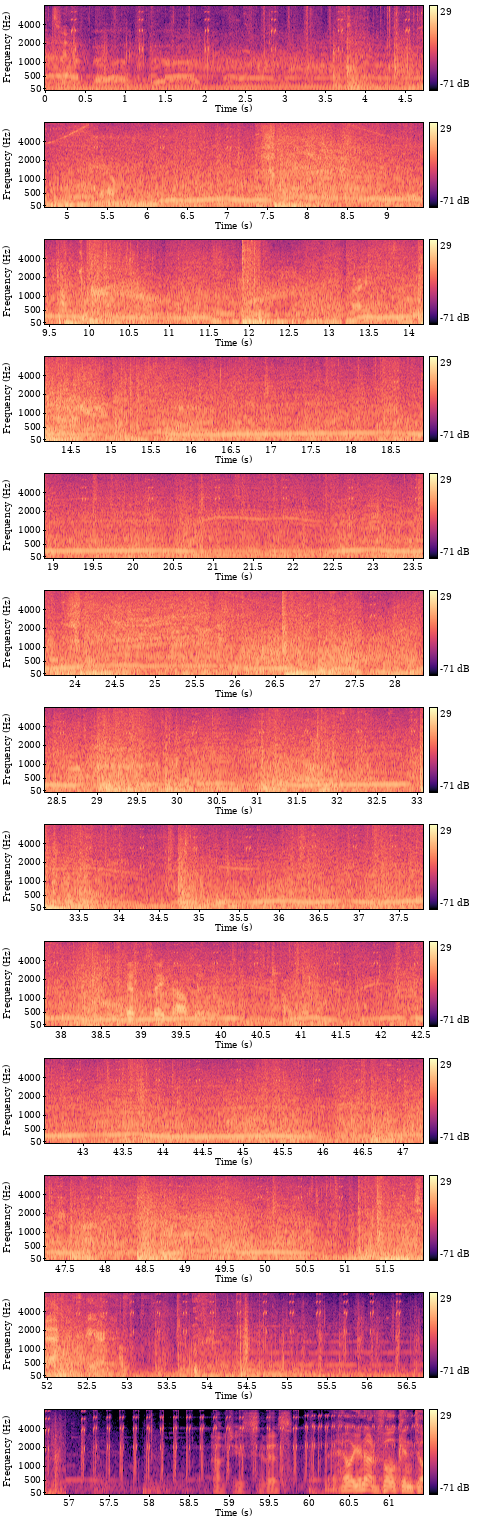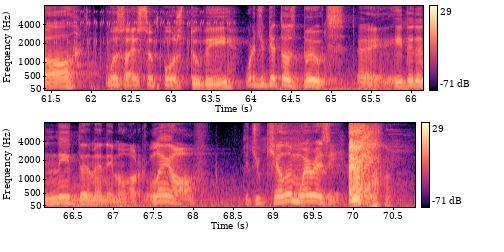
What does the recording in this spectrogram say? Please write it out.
is. The hell, you're not Vulcan Dahl. Was I supposed to be? Where did you get those boots? Hey, he didn't need them anymore. Lay off. Did you kill him? Where is he?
